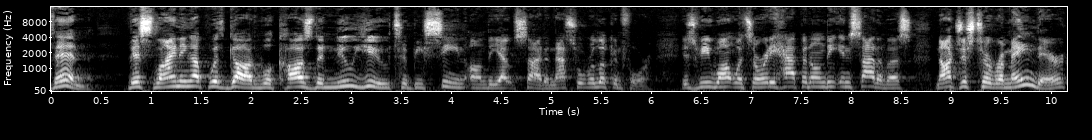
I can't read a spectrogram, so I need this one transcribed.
Then, this lining up with God will cause the new you to be seen on the outside. And that's what we're looking for. Is we want what's already happened on the inside of us, not just to remain there.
